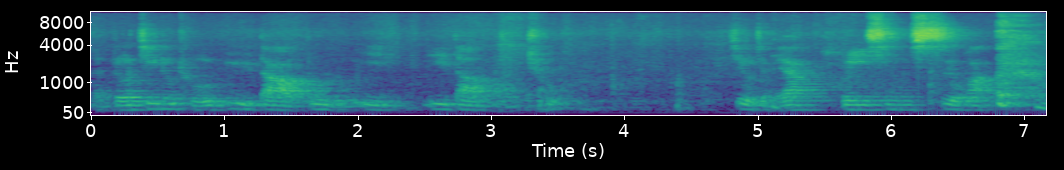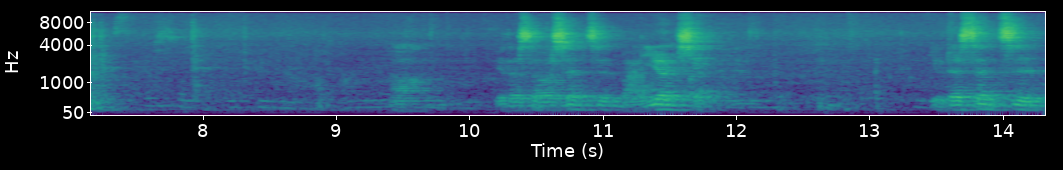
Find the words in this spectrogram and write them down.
很多基督徒遇到不如意，遇到难处，就怎么样灰心失望，啊，有的时候甚至埋怨想。有的甚至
